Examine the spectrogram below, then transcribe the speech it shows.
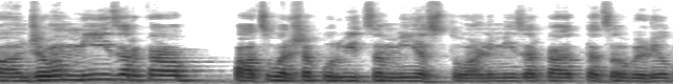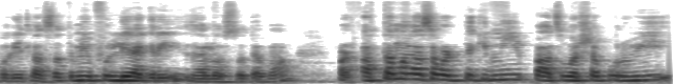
जेव्हा मी जर का पाच वर्षापूर्वीचा मी असतो आणि मी जर का त्याचा व्हिडिओ बघितला असता तर मी फुल्ली ॲग्री झालो असतो तेव्हा. पण आता मला असं वाटतं की मी पाच वर्षापूर्वी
